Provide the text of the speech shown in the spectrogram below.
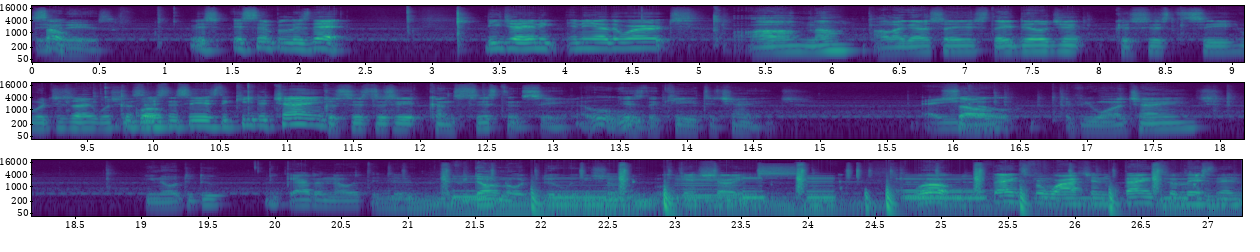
There So it is. it's as simple as that. DJ, any any other words? Um, no. All I gotta say is stay diligent. Consistency. What'd you say? What's your quote? Consistency is the key to change. Consistency. Consistency Ooh, is the key to change. there you so- go. If you want to change, you know what to do. You gotta know what to do. If you don't know what to do, we can show you. We can show you. Well, thanks for watching. Thanks for listening.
